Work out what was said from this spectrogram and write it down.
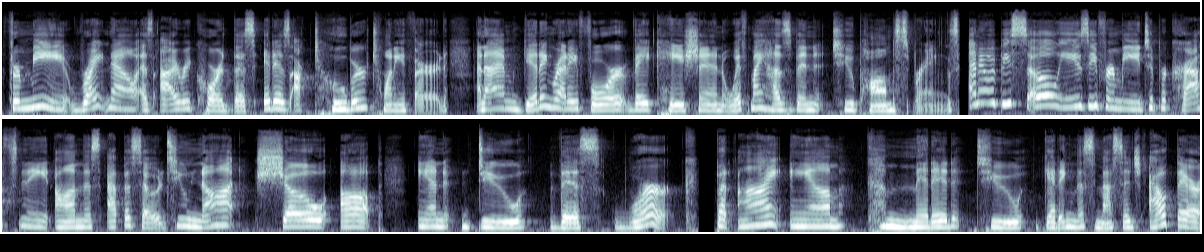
For me, right now, as I record this, it is October 23rd, and I am getting ready for vacation with my husband to Palm Springs. And it would be so easy for me to procrastinate on this episode, to not show up and do this work. But I am committed to getting this message out there.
